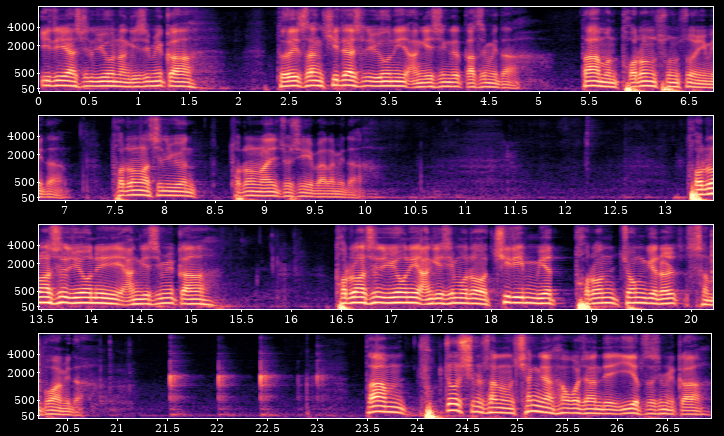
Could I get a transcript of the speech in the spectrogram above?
질의하실 위원 안 계십니까? 더 이상 질의하실 위원이 안 계신 것 같습니다. 다음은 토론 순서입니다. 토론하실 위원 토론해 주시기 바랍니다. 토론하실 위원이 안 계십니까? 토론하실 위원이 안 계시므로 질의 및 토론 종결을 선포합니다. 다음 축조 심사는 생략하고자 하는데 이의 없으십니까?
